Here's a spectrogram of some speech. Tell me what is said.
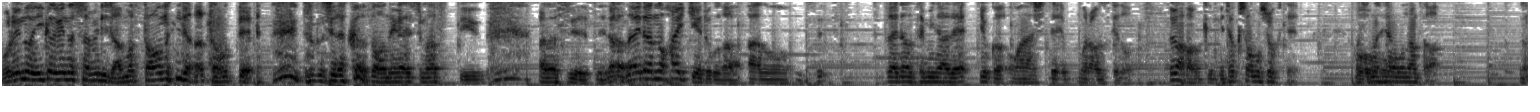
俺のいい加減な喋りじゃあんま伝わんないんだなと思って、ちょっと白川さんお願いしますっていう話でですね、だから財団の背景とかが、あの、せ財団のセミナーでよくお話ししてもらうんですけど、それはめちゃくちゃ面白くて、その辺をなんか、うん、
